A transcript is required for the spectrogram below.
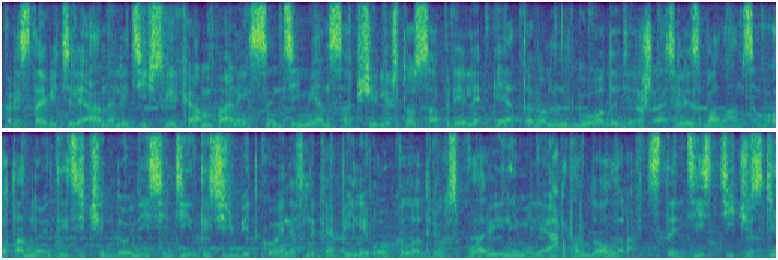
Представители аналитической компании Sentiment сообщили, что с апреля этого года держатели с балансом от 1 тысячи до 10 тысяч биткоинов накопили около 3,5 миллиардов долларов. Статистически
